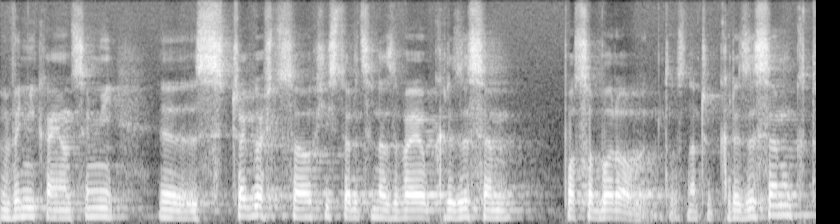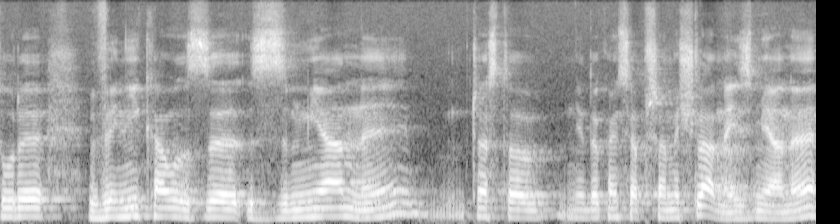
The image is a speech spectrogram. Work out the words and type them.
wynikającymi z czegoś, co historycy nazywają kryzysem posoborowym, to znaczy kryzysem, który wynikał z zmiany, często nie do końca przemyślanej zmiany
